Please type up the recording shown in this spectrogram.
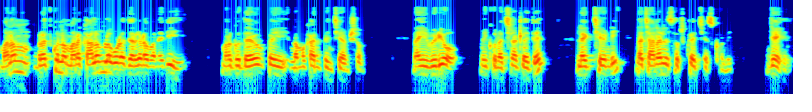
మనం బ్రతుకున్న మన కాలంలో కూడా జరగడం అనేది మనకు దైవంపై నమ్మకాన్ని పెంచే అంశం. నా ఈ వీడియో మీకు నచ్చినట్లయితే లైక్ చేయండి నా ఛానల్ని సబ్స్క్రైబ్ చేసుకోండి. జై హింద్.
